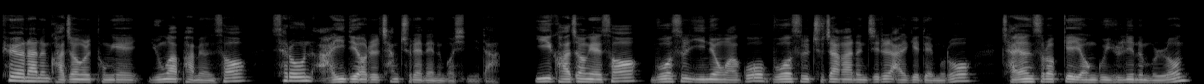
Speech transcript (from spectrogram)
표현하는 과정을 통해 융합하면서 새로운 아이디어를 창출해내는 것입니다. 이 과정에서 무엇을 인용하고 무엇을 주장하는지를 알게 되므로 자연스럽게 연구 윤리는 물론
